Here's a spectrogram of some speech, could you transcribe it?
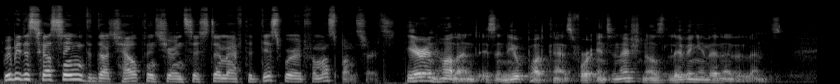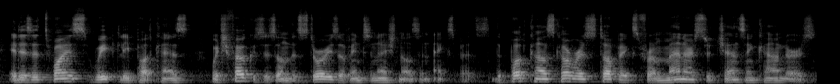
We'll be discussing the Dutch health insurance system after this word from our sponsors. Here in Holland is a new podcast for internationals living in the Netherlands. It is a twice weekly podcast which focuses on the stories of internationals and expats. The podcast covers topics from manners to chance encounters,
